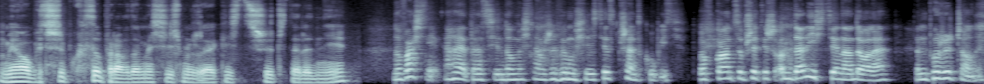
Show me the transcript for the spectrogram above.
No Miało być szybko, co prawda. Myśleliśmy, że jakieś 3-4 dni. No właśnie, ale teraz się domyślam, że wy musieliście sprzęt kupić, bo w końcu przecież oddaliście na dole ten pożyczony.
